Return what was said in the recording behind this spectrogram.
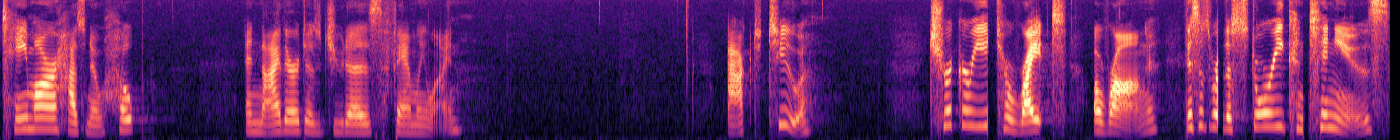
Tamar has no hope, and neither does Judah's family line. Act 2 Trickery to right a wrong. This is where the story continues.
